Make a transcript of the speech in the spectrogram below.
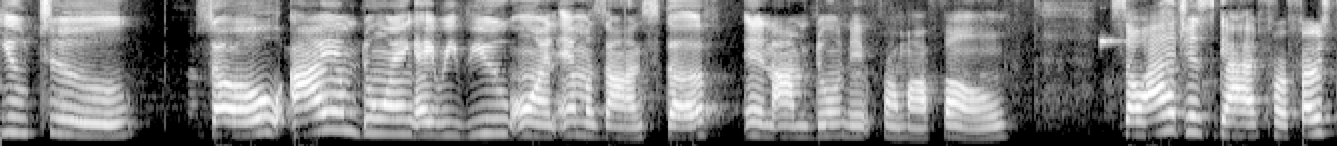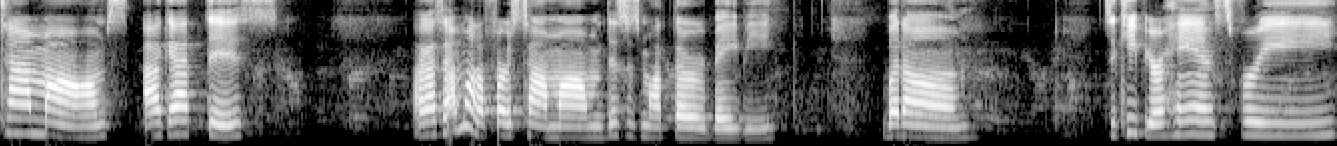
YouTube. So I am doing a review on Amazon stuff and I'm doing it from my phone. So I just got for first time moms, I got this. Like I said, I'm not a first time mom. This is my third baby. But um to keep your hands free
